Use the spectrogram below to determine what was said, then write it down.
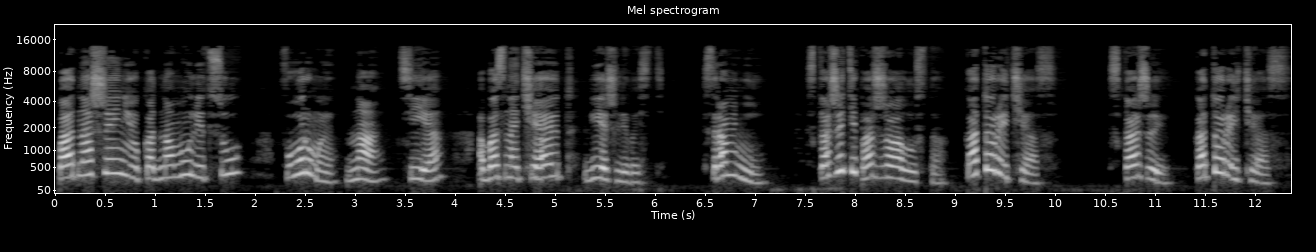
По отношению к одному лицу формы на «те» обозначают вежливость. Сравни. Скажите, пожалуйста, который час? Скажи, который час?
